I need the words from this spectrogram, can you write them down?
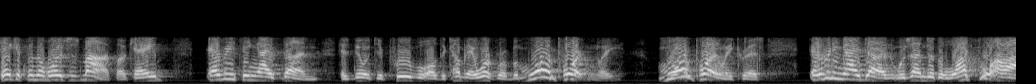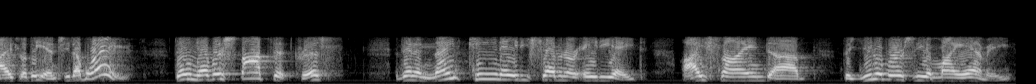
Take it from the horse's mouth, okay? Everything I've done has been with the approval of the company I work for. But more importantly, more importantly, Chris, everything I've done was under the watchful eyes of the NCAA. They never stopped it, Chris. And then in 1987 or 88, I signed uh, the University of Miami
